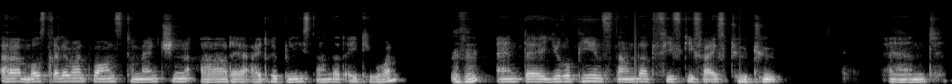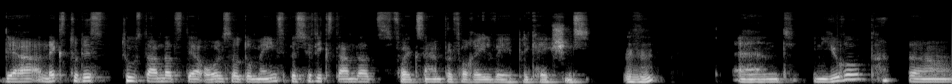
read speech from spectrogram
uh, most relevant ones to mention are the IEEE standard 81 mm-hmm. and the European standard 5522. And there are next to these two standards, there are also domain specific standards, for example, for railway applications. Mm-hmm. And in Europe, uh,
